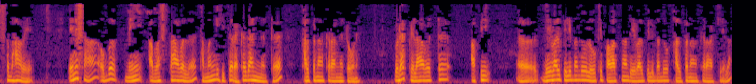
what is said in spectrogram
ස්වභාවය. එනිසා ඔබ මේ අවස්ථාවල තමන්ගේ හිත රැකගන්නට කල්පනා කරන්නට ඕනේ. ගොඩක් වෙලාවට අපි දේවල් පිළිබඳව ලෝකේ පවත්නා දේවල් පිළිබඳව කල්පනා කරා කියලා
